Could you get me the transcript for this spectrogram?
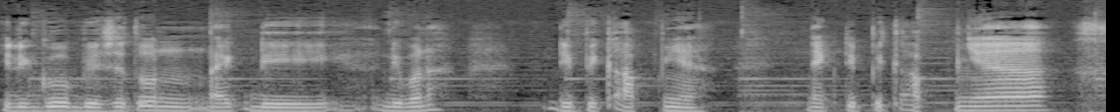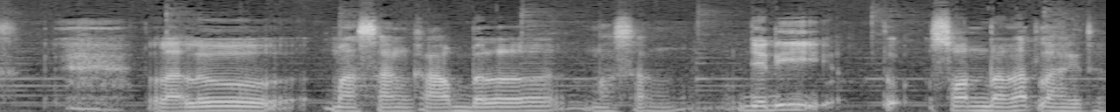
Jadi gue biasa tuh naik di di mana? Di pick upnya. Naik di pick upnya lalu masang kabel masang jadi tuh sound banget lah gitu.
